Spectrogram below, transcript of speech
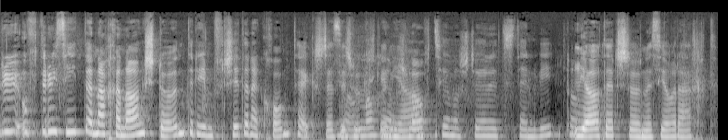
Drei, auf drei Seiten nacheinander stöhnt er in verschiedenen Kontexten. Das ist Ja, und wirklich genial. Im Schlafzimmer stehen jetzt dann weiter. Ja, dort stöhnen sie auch recht.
